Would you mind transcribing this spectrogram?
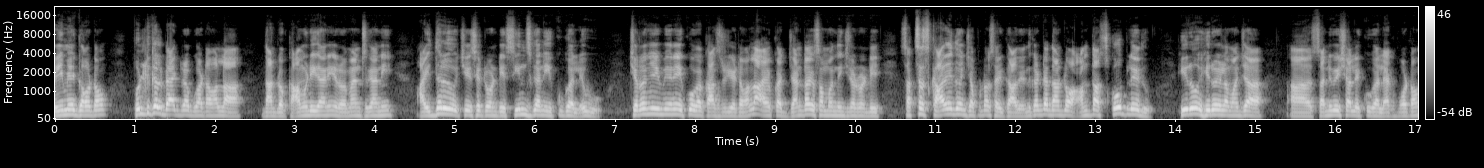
రీమేక్ కావటం పొలిటికల్ బ్యాక్డ్రాప్ కావటం వల్ల దాంట్లో కామెడీ కానీ రొమాన్స్ కానీ ఆ ఇద్దరు చేసేటువంటి సీన్స్ కానీ ఎక్కువగా లేవు. చిరంజీవి మీదనే ఎక్కువగా కాన్సన్ట్రేట్ చేయడం వల్ల ఆ యొక్క జంటకు సంబంధించినటువంటి సక్సెస్ కాలేదు అని చెప్పడం సరికాదు. ఎందుకంటే దాంట్లో అంత స్కోప్ లేదు. హీరో హీరోయిన్ల మధ్య సన్నివేశాలు ఎక్కువగా లేకపోవటం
